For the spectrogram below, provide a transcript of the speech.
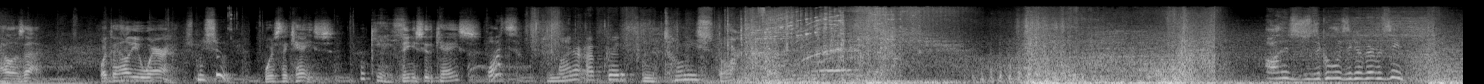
hell is that? What the hell are you wearing? It's my suit. Where's the case? Okay. Didn't you see the case? What? A minor upgrade from Tony Stark. Oh, this is the coolest thing I've ever seen.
